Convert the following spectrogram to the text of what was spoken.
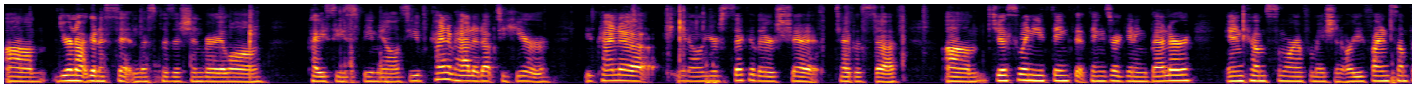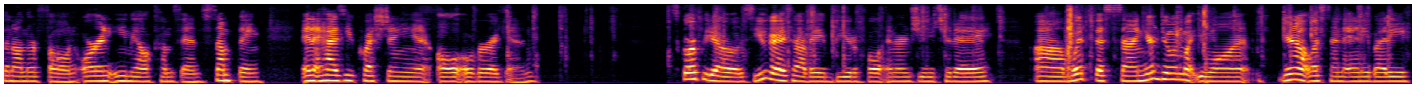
Um, you're not going to sit in this position very long, Pisces females. You've kind of had it up to here You've kind of, you know, you're sick of their shit type of stuff. Um, just when you think that things are getting better, in comes some more information, or you find something on their phone, or an email comes in, something, and it has you questioning it all over again. Scorpios, you guys have a beautiful energy today. Um, with the sun, you're doing what you want. You're not listening to anybody.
